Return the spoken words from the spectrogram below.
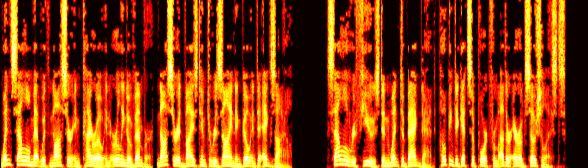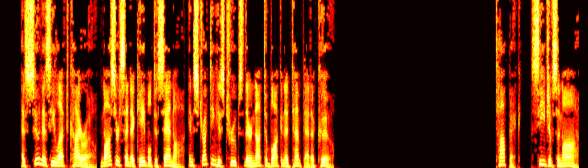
When Salal met with Nasser in Cairo in early November, Nasser advised him to resign and go into exile. Salal refused and went to Baghdad, hoping to get support from other Arab socialists. As soon as he left Cairo, Nasser sent a cable to Sana'a, instructing his troops there not to block an attempt at a coup. Siege of Sana'a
